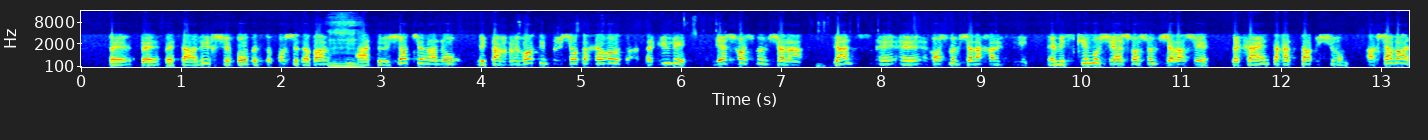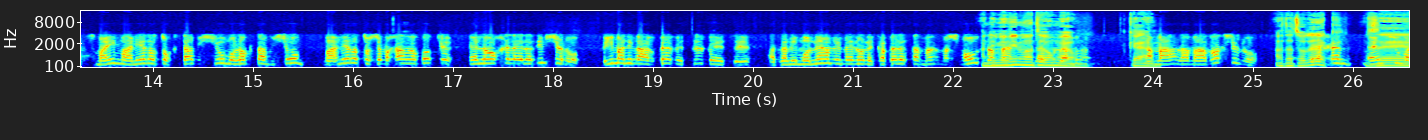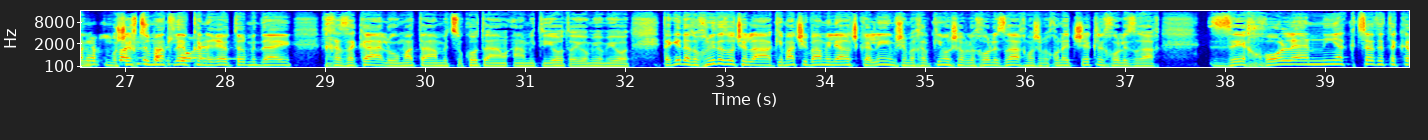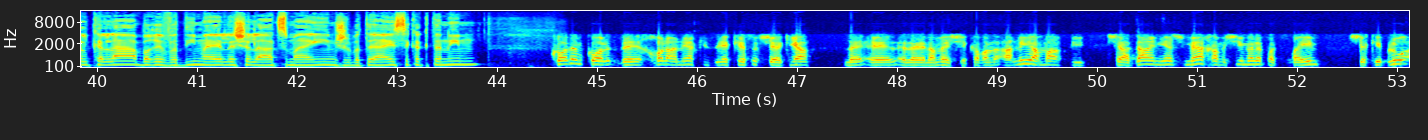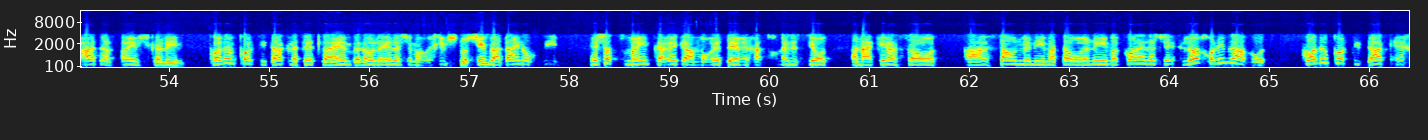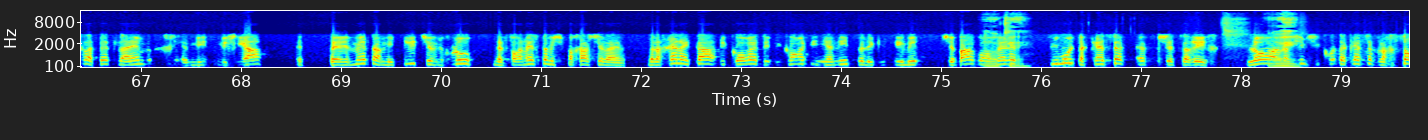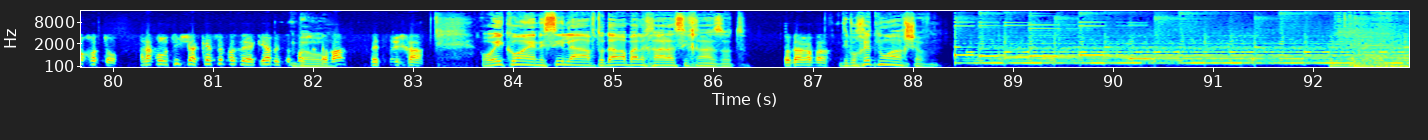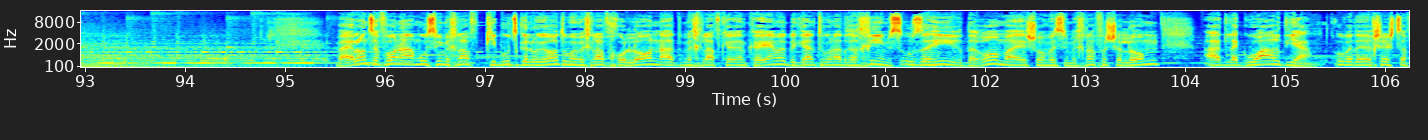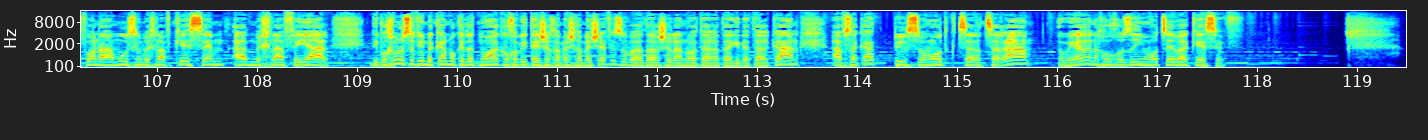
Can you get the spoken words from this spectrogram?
בתהליך שבו בסופו של דבר. הדרישות שלנו מתערבבות עם דרישות אחרות. תגיד לי, יש ראש ממשלה, גנץ אה, אה, ראש ממשלה חליפי, הם הסכימו שיש ראש ממשלה שמכהן תחת כתב אישום. עכשיו העצמאי מעניין אותו כתב אישום או לא כתב אישום, מעניין אותו שמחר בבוקר אין לו אוכל לילדים שלו. ואם אני מערבב את זה ואת זה, אז אני מונע ממנו לקבל את המשמעות. אני מבין מה אתה אומר. כן. למאבק שלו. אתה צודק. זה מושך תשומת לב כנראה יותר מדי חזקה לעומת המצוקות האמיתיות, היומיומיות. תגיד, התוכנית הזאת של הכמעט 7 מיליארד שקלים שמחלקים עכשיו לכל אזרח, מה שמכונה צ'ק לכל אזרח, זה יכול להניע קצת את הכלכלה ברבדים האלה של העצמאים, של בתי העסק הקטנים? קודם כל, זה יכול להניע כי זה יהיה כסף שיגיע למשק. אבל אני אמרתי שעדיין יש 150 אלף עצמאים שקיבלו עד 2,000 שקלים. קודם כל תדאג לתת להם ולא לאלה שמרוויחים 30 ועדיין עובדים. יש עצמאים כרגע, המורי דרך, הסוכני נסיעות, הנהגי הסעות, הסאונדמנים, הטהורנים, כל אלה שלא יכולים לעבוד. קודם כל תדאג איך לתת להם מחיה באמת אמיתית שהם יוכלו לפרנס את המשפחה שלהם. ולכן הייתה ביקורת, והיא ביקורת עניינית ולגיטימית, שבאה ואומרת, okay. אוקיי. שימו את הכסף איפה שצריך. לא רואי. אנשים שיקחו את הכסף לחסוך אותו. אנחנו רוצים שהכסף הזה יגיע בסופו ברור. של דבר לצריכה. רועי כהן, נשיא להב, תודה רבה לך על השיחה הזאת. תודה רבה. דיווחי תנועה עכשיו. באיילון צפון העמוס ממחלף קיבוץ גלויות וממחלף חולון עד מחלף קרן קיימת בגלל תאונת דרכים. סעו זהיר, דרומה יש עומס ממחלף השלום עד לגוארדיה. ובדרך 6 צפון העמוס ממחלף קסם עד מחלף אייל. דיווחים נוספים בכאן מוקד התנועה, כוכבי 9550 ובאתר שלנו, אתר התאגיד אתר כאן. הפסקת פרסומות קצרצרה, ומיד אנחנו חוזרים עם עוד צבע הכסף.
